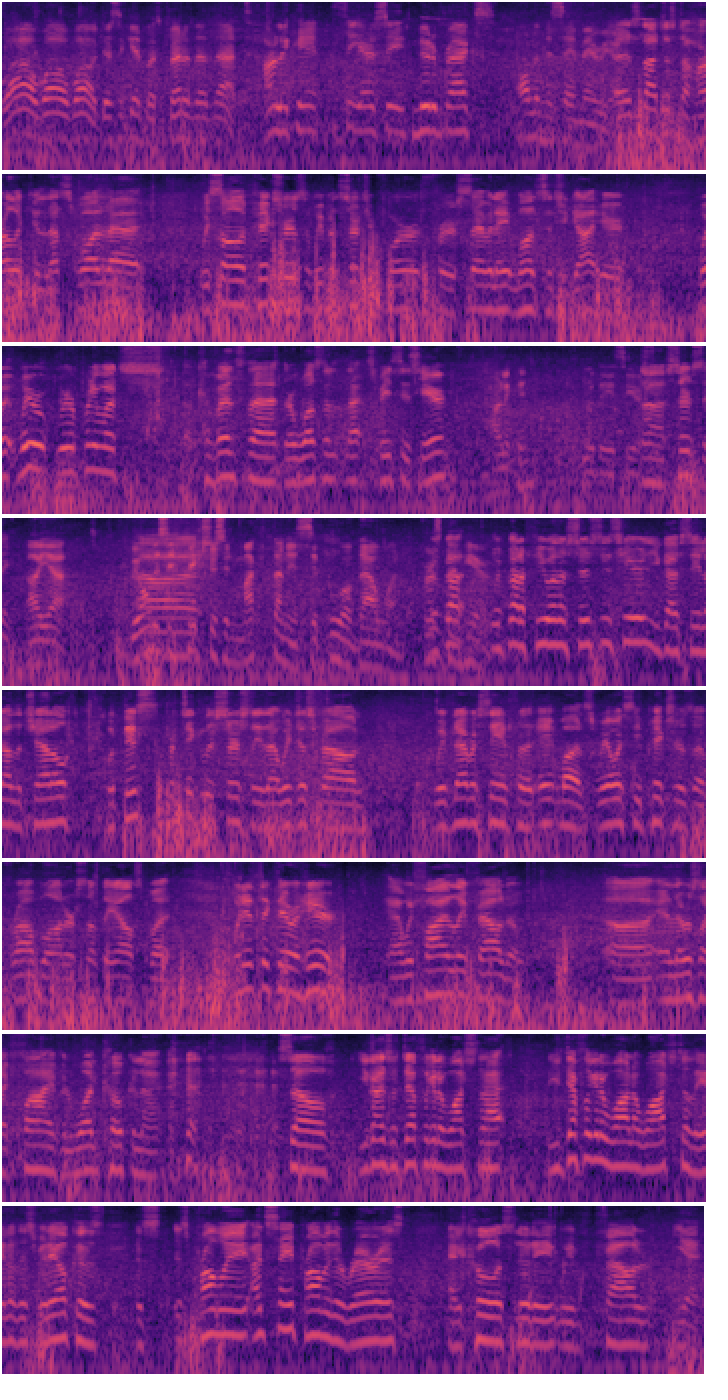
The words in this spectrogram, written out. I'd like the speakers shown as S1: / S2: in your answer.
S1: Wow, wow, wow. Doesn't get much better than that. Harlequin, Cyerce, Nudibranchs, all in the same area.
S2: And it's not just a harlequin. That's one that we saw in pictures and we've been searching for for seven, eight months since you got here. We, we, were, we were pretty much convinced that there wasn't that species here.
S1: Harlequin or the Cyerce?
S2: Uh, Cyerce.
S1: oh yeah. We only
S2: Uh,
S1: see pictures in Mactan and Cebu of that one. 1st
S2: We've
S1: time
S2: got,
S1: here.
S2: we've got a few other Cyerces here you guys seen on the channel. But this particular Cyerce that we just found, we've never seen for eight months. We always see pictures of Romblon or something else, but we didn't think they were here. And we finally found them. Uh, and there was like five in one coconut. so you guys are definitely gonna watch that. You're definitely gonna want to watch till the end of this video because it's it's probably I'd say probably the rarest and coolest nudie we've found yet.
